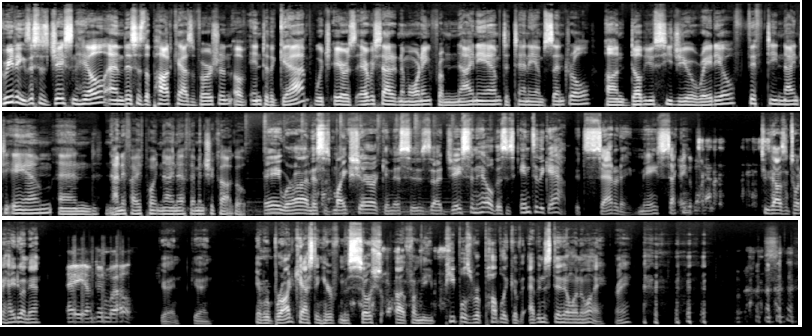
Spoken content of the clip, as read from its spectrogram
Greetings, this is Jason Hill, and this is the podcast version of Into the Gap, which airs every Saturday morning from 9 a.m. to 10 a.m. Central on WCGO Radio, 1590 AM and 95.9 FM in Chicago. Hey, we're on. This is Mike Sherrick, and this is uh, Jason Hill. This is Into the Gap. It's Saturday, May 2nd, Hey, good morning. 2020. How you doing, man? Hey, I'm doing well. Good, good. Yeah, we're broadcasting here from the social, uh, from the People's Republic of Evanston, Illinois, right?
